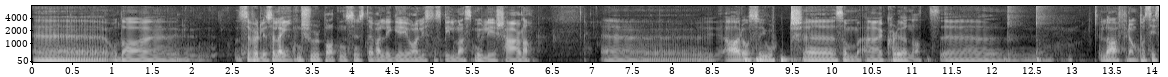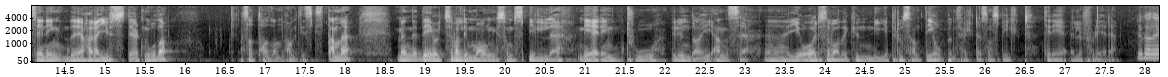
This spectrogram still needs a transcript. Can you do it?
Og da Selvfølgelig så legger ikke skjul på at han syns det er veldig gøy og har lyst til å spille mest mulig sjæl. Eh, jeg har også gjort, eh, som jeg klønete uh, la fram på sist sending, det har jeg justert nå, da. Så tallene faktisk stemmer. Men det er jo ikke så veldig mange som spiller mer enn to runder i NC. Eh, I år så var det kun 9% i open-feltet som spilte tre eller flere. Du kan jo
